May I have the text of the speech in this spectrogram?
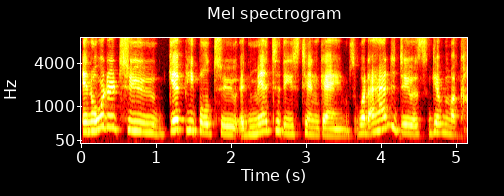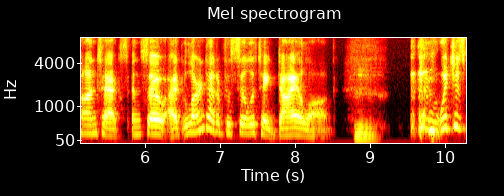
in order to get people to admit to these 10 games, what I had to do is give them a context. And so I learned how to facilitate dialogue, mm. which is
